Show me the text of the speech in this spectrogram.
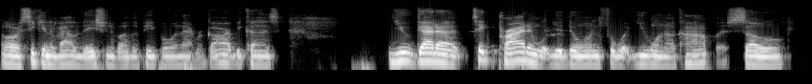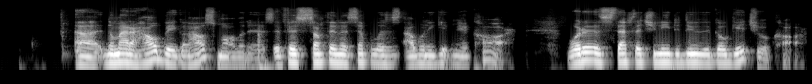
or seeking the validation of other people in that regard, because you gotta take pride in what you're doing for what you want to accomplish. So uh, no matter how big or how small it is. If it's something as simple as I want to get me a car, what are the steps that you need to do to go get you a car?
